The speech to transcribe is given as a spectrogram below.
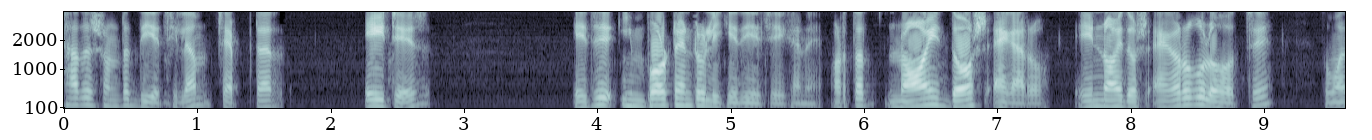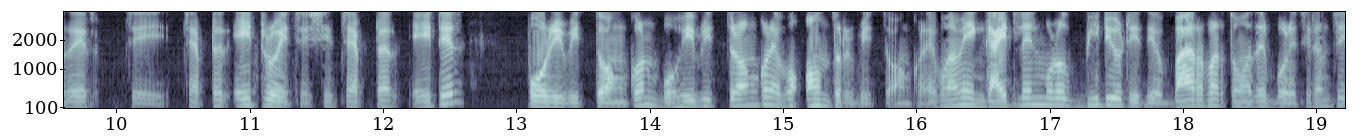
সাজেশনটা দিয়েছিলাম চ্যাপ্টার 8 এর এই যে ইম্পোর্টেন্টও লিখে দিয়েছি এখানে। অর্থাৎ নয় দশ এগারো এই ৯, ১০, ১১ গুলো হচ্ছে তোমাদের যে চ্যাপ্টার এইট রয়েছে সেই চ্যাপ্টার 8 এর পরিবৃত্ত অঙ্কন, বহিবৃত্ত অঙ্কন এবং অন্তর্বৃত্ত অঙ্কন। এবং আমি গাইডলাইনমূলক ভিডিওটিতেও বারবার তোমাদের বলেছিলাম যে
